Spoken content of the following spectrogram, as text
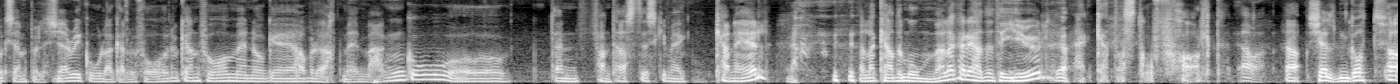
eksempel. Sherry-cola kan du få. Og du kan få med noe, har vel vært med mango, og den fantastiske med kanel. Eller kardemomme, eller hva de hadde til jul. Ja. Katastrofalt. Ja. Ja. Sjelden godt. Ja.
